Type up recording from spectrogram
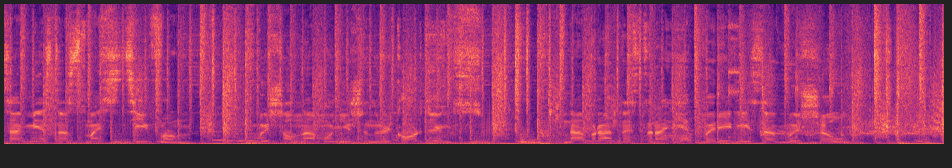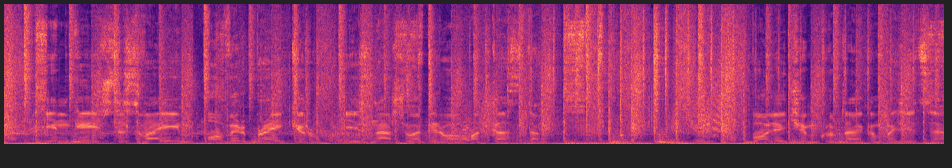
совместно с Мастифом вышел на Munition Recordings. На обратной стороне этого релиза вышел Engage со своим Overbreaker из нашего первого подкаста. Более чем крутая композиция.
